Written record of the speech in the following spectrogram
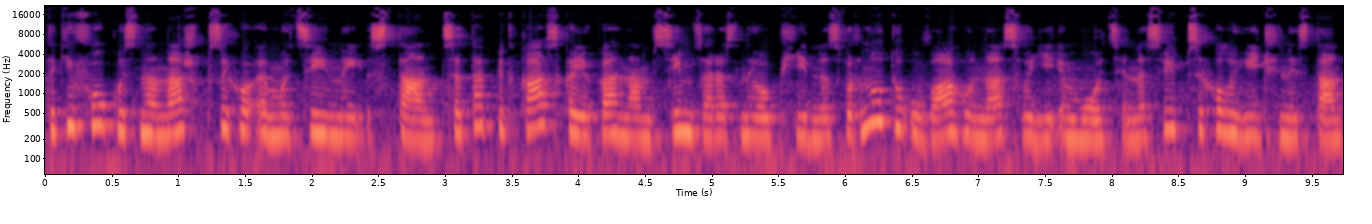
такий фокус на наш психоемоційний стан. Це та підказка, яка нам всім зараз необхідна. Звернути увагу на свої емоції, на свій психологічний стан,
